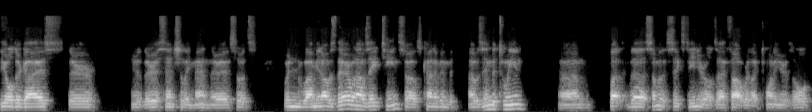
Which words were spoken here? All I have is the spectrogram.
the older guys they're you know they're essentially men there so it's when i mean i was there when i was 18 so i was kind of in i was in between um but the some of the 16 year olds I thought were like 20 years old.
